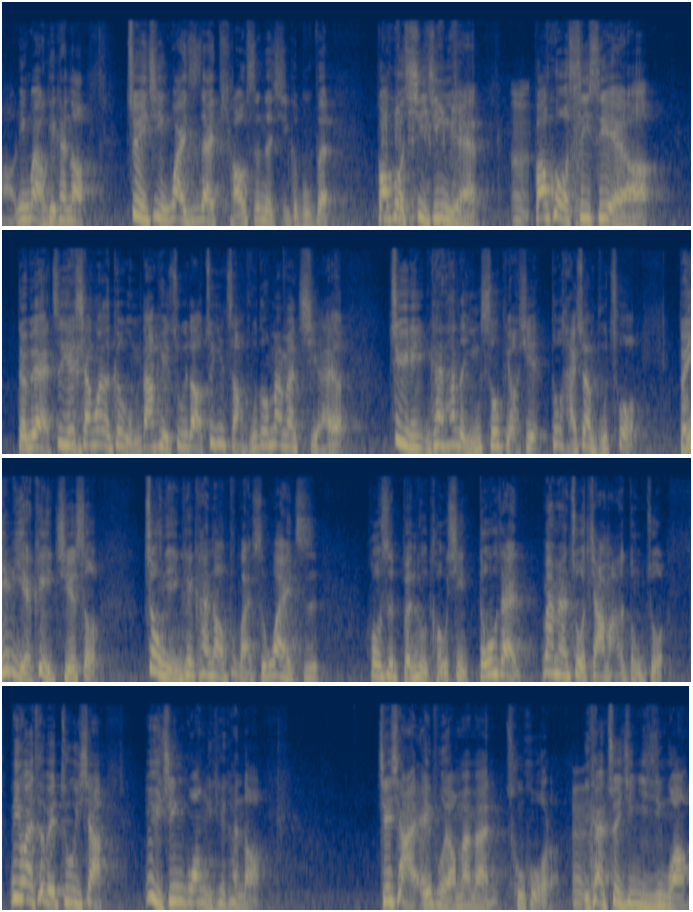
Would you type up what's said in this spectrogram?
啊。另外，我可以看到最近外资在调升的几个部分，包括细晶圆，嗯，包括 CCL，对不对？这些相关的个股，我们大家可以注意到，最近涨幅都慢慢起来了。距离你看它的营收表现都还算不错，本益比也可以接受。重点你可以看到，不管是外资。或是本土投信都在慢慢做加码的动作。另外特别注意一下，玉金光，你可以看到，接下来 Apple 要慢慢出货了。你看最近玉金光、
